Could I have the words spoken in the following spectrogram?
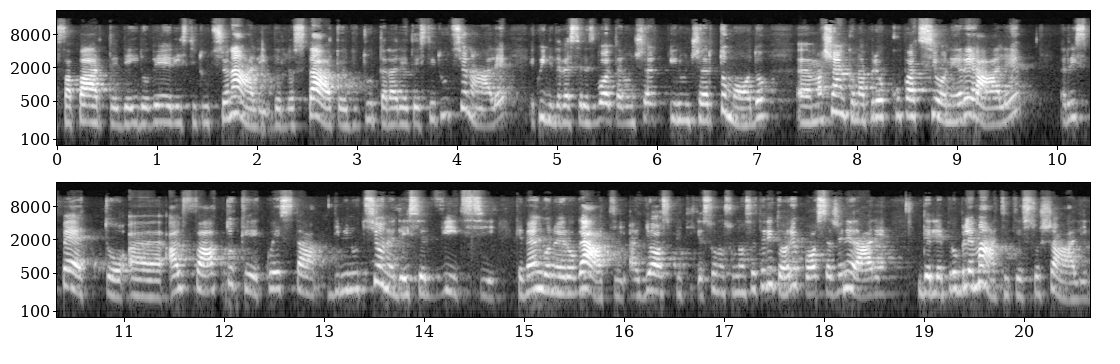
fa parte dei doveri istituzionali dello Stato e di tutta la rete istituzionale e quindi deve essere svolta in un, cer- in un certo modo, eh, ma c'è anche una preoccupazione reale rispetto eh, al fatto che questa diminuzione dei servizi che vengono erogati agli ospiti che sono sul nostro territorio possa generare delle problematiche sociali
